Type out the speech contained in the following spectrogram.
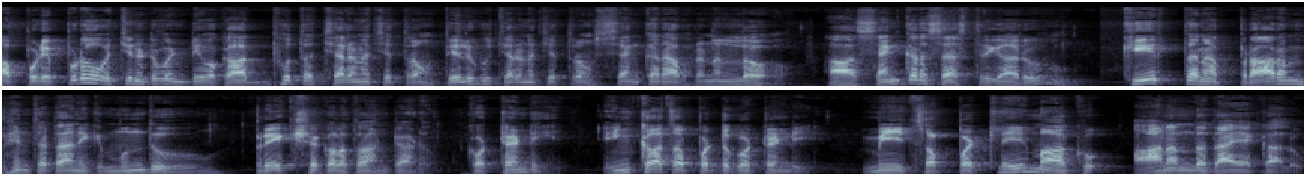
అప్పుడెప్పుడో వచ్చినటువంటి ఒక అద్భుత చలనచిత్రం తెలుగు చలనచిత్రం శంకరాభరణంలో ఆ శంకర శాస్త్రి గారు కీర్తన ప్రారంభించటానికి ముందు ప్రేక్షకులతో అంటాడు కొట్టండి ఇంకా చప్పట్టు కొట్టండి. మీ చప్పట్లే మాకు ఆనందదాయకాలు.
